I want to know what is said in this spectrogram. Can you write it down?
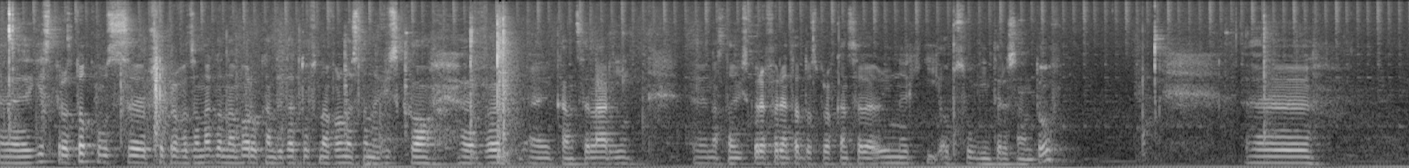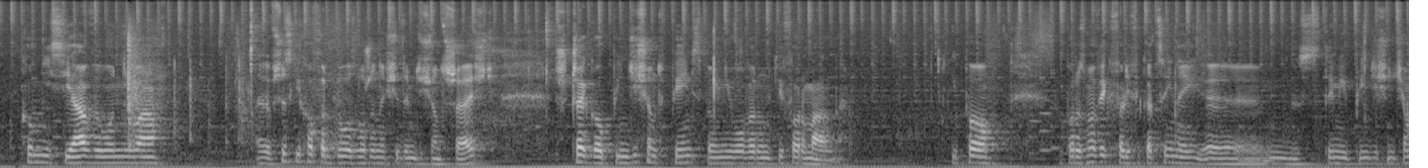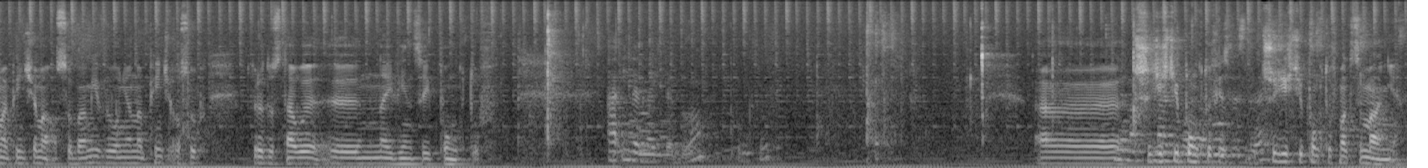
E, Jest protokół z przeprowadzonego naboru kandydatów na wolne stanowisko w e, kancelarii, e, na stanowisko referenta do spraw kancelaryjnych i obsługi interesantów. E, Komisja wyłoniła, e, wszystkich ofert było złożonych 76, z czego 55 spełniło warunki formalne. I po, po rozmowie kwalifikacyjnej e, z tymi 55 osobami wyłoniono 5 osób, które dostały e, najwięcej punktów. A ile na ile było punktów? E, Ile 30 maksymalnie punktów jest uzyskać? 30 punktów maksymalnie.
